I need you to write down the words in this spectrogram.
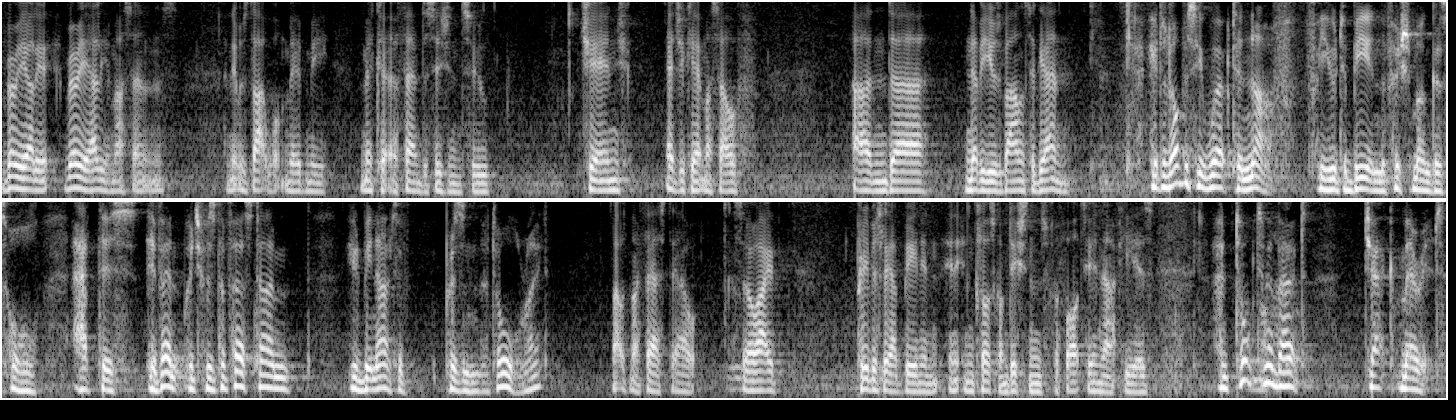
very early, very early in my sentence. And it was that what made me make a, firm decision to change, educate myself, and uh, never use violence again. It had obviously worked enough for you to be in the Fishmongers Hall at this event, which was the first time you'd been out of prison at all, right? That was my first day out. So I previously I'd been in, in, in close conditions for 14 and a half years. And talk to me about Jack Merritt,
